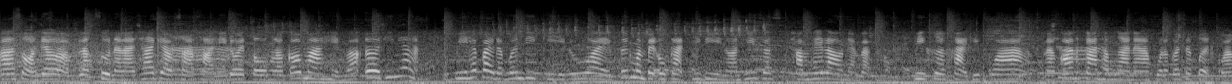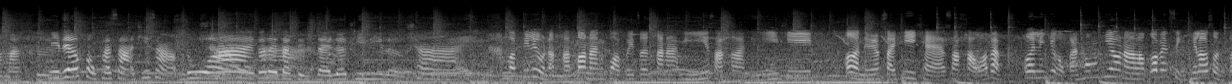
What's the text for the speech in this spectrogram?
อ่าสอนเกี่ยวกับหลักสูตรนานาชาติเกี่ยวกับสาขานี้โดยตรง แล้วก็มาเห็นว่าเออที่เนี่ย มีให้ไป double degree ด้วย ซึ่งมันเป็นโอกาสที่ดีเนาะที่จะทำให้เราเนี่ยแบบมีเครือข่ายที่กว้าง แล้วก็ใช่การทำงานในอนาคตแล้วก็จะเปิดกว้างมากขึ้นมีเรื่องของภาษาที่3ด้วย ใช่ ก็เลยตัดสินใจเลือกที่นี่เลยใช่สำหรับพี่หลิวนะคะ ตอนนั้นกว่าไปเจอคณะนี้สาขานี้ที่เออในเว็บไซต์ที่แคสสาขาว่าแบบเออเรียนเกี่ยวกับการท่องเที่ยวนะแล้วก็เป็นสิ่งที่เราสนใจ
